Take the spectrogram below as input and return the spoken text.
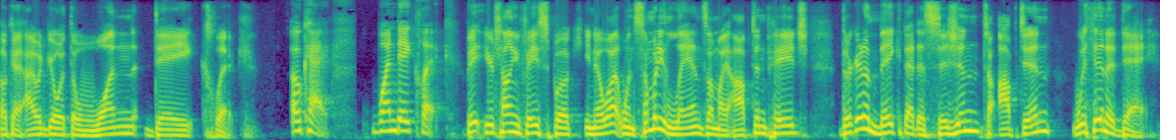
Okay, I would go with the one day click. Okay, one day click. Ba- You're telling Facebook, you know what? When somebody lands on my opt in page, they're going to make that decision to opt in within a day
